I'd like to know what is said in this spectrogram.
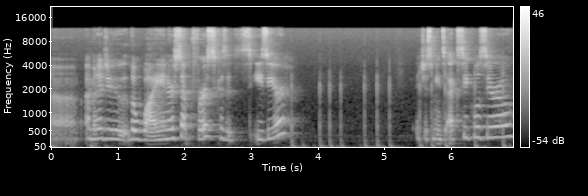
Uh, I'm going to do the y-intercept first because it's easier. It just means x equals 0.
